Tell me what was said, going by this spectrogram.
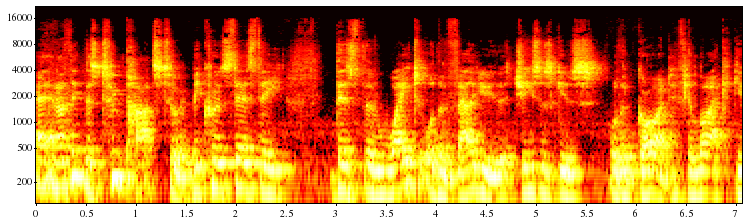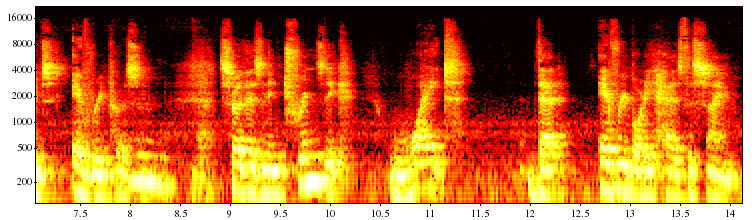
And, and I think there's two parts to it because there's the there's the weight or the value that Jesus gives, or that God, if you like, gives every person. Mm. So there's an intrinsic weight that everybody has the same.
